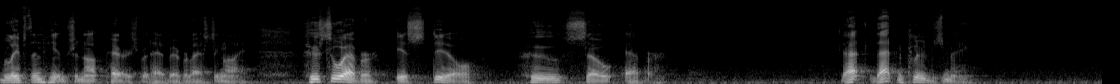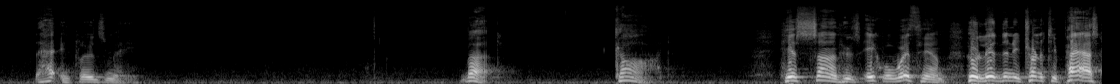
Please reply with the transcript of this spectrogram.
believeth in him should not perish but have everlasting life. Whosoever is still whosoever. That, that includes me. That includes me. But God, His Son, who's equal with Him, who lived in eternity past,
